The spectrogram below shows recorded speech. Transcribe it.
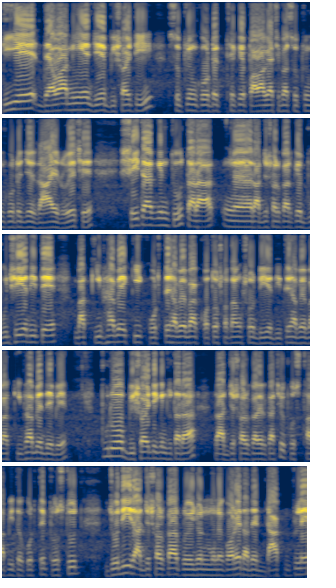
ডিএ দেওয়া নিয়ে যে বিষয়টি সুপ্রিম কোর্টের থেকে পাওয়া গেছে বা সুপ্রিম কোর্টের যে রায় রয়েছে, সেইটা কিন্তু তারা রাজ্য সরকারকে বুঝিয়ে দিতে বা কীভাবে কি করতে হবে বা কত শতাংশ ডিএ দিতে হবে বা কীভাবে দেবে, পুরো বিষয়টি কিন্তু তারা রাজ্য সরকারের কাছে উপস্থাপিত করতে প্রস্তুত। যদি রাজ্য সরকার প্রয়োজন মনে করে, তাদের ডাকলে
